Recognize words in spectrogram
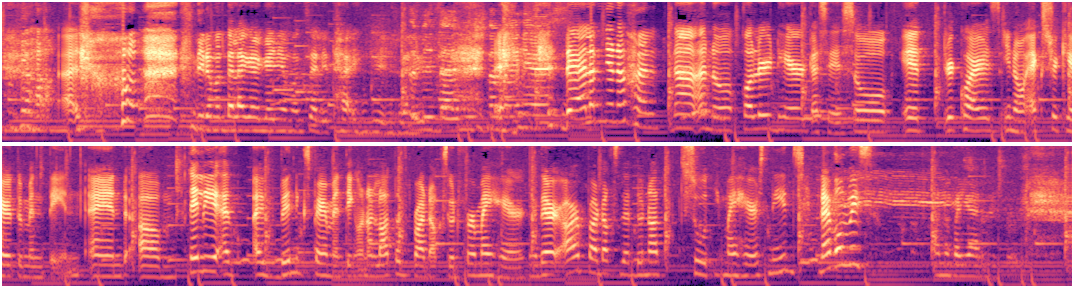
At, Hindi naman talaga ganyan magsalita in real life. Sabi damage na my hairs. Hindi, alam nyo naman na ano, colored hair kasi. So, it requires, you know, extra care to maintain. And, um, lately, I've, I've been experimenting on a lot of products good for my hair. There are products that do not suit my hair's needs. And I've always... Ano ba yan?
